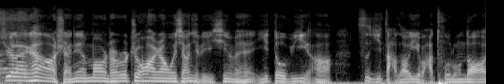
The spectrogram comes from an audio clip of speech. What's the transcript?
接下来看啊，闪电猫他说这话让我想起了一新闻，一逗逼啊，自己打造一把屠龙刀，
